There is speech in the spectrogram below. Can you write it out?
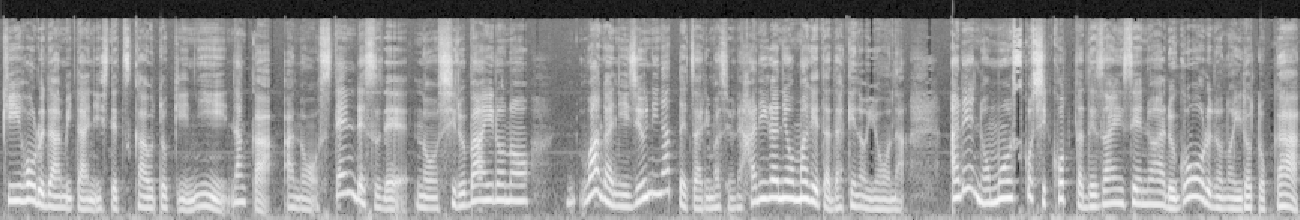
キーホルダーみたいにして使うときに、なんか、あの、ステンレスでのシルバー色の輪が二重になったやつありますよね。針金を曲げただけのような。あれのもう少し凝ったデザイン性のあるゴールドの色とか、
